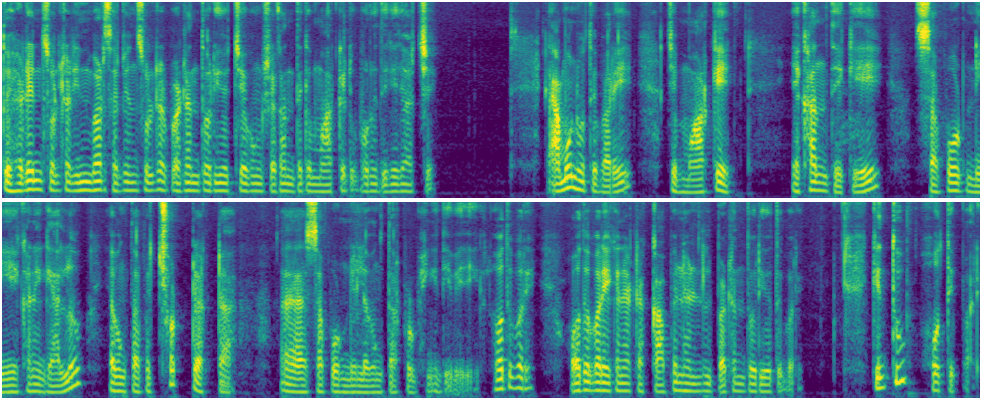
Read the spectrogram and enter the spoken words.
তো head and shoulder inverse head and shoulder pattern তৈরি হচ্ছে এবং সেখান থেকে মার্কেট উপরের দিকে যাচ্ছে। এমন হতে পারে যে মার্কেট এখান থেকে সাপোর্ট নিয়ে এখানে গেল এবং তারপর ছোট্ট একটা সাপোর্ট নিল এবং তারপর ভেঙে দিয়ে বেরিয়ে গেল। হতে পারে হতে পারে এখানে একটা কাপেল হ্যান্ডেল প্যাটার্ন তৈরি হতে পারে, কিন্তু হতে পারে।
